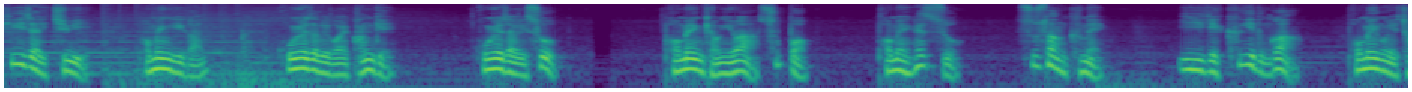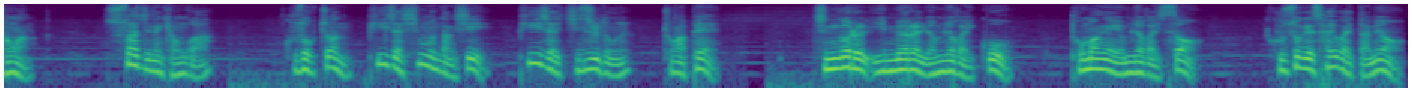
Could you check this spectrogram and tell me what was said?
피의자의 지위, 범행기간, 공여자들과의 관계, 공여자의 수, 범행 경위와 수법, 범행 횟수, 수수한 금액, 이익의 크기 등과 범행 후의 정황, 수사 진행 경과, 구속 전 피의자 신문 당시 피의자의 진술 등을 종합해 증거를 인멸할 염려가 있고 도망의 염려가 있어 구속의 사유가 있다며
